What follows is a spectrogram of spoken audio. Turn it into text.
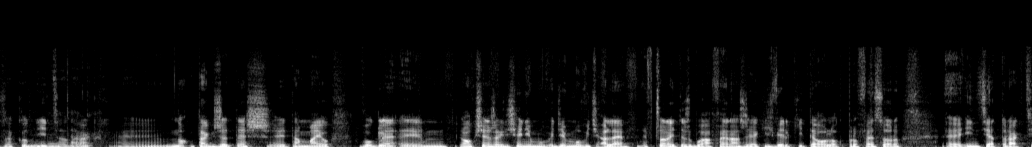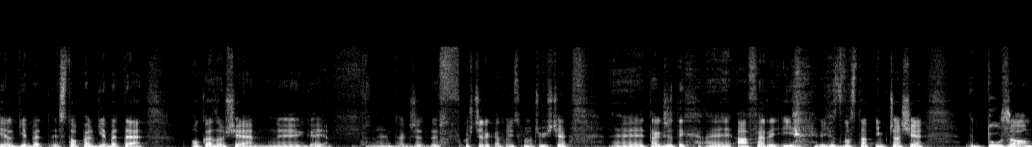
Zakonnica, Y, tak. tak. Y, No, także też y, tam mają w ogóle, no, o księżach dzisiaj nie będziemy mówić, ale wczoraj też była afera, że jakiś wielki teolog, profesor, inicjator akcji LGBT, Stop LGBT, okazał się gejem. Także w kościele katolickim oczywiście. Także tych afer jest w ostatnim czasie dużo.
